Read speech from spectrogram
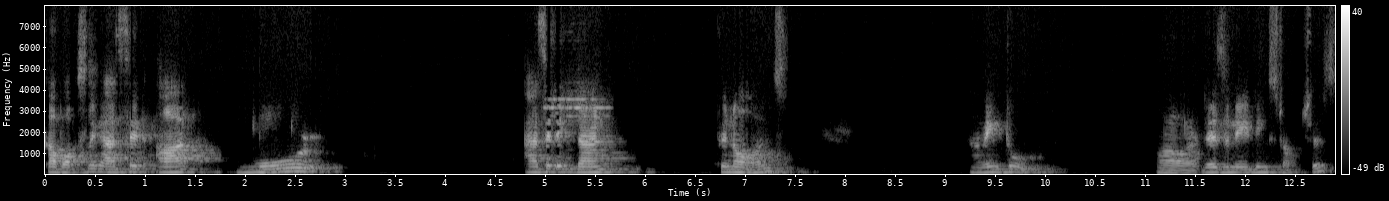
carboxylic acid are more acidic than phenols having two uh, resonating structures.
